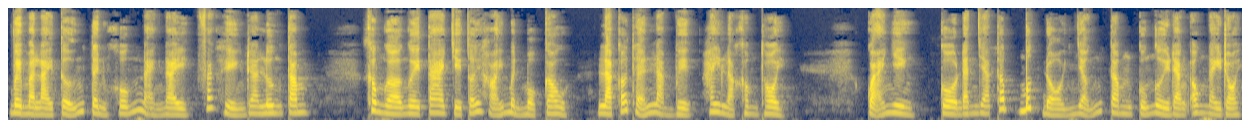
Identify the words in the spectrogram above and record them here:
Vậy mà lại tưởng tình khốn nạn này phát hiện ra lương tâm. Không ngờ người ta chỉ tới hỏi mình một câu là có thể làm việc hay là không thôi. Quả nhiên, cô đánh giá thấp mức độ nhẫn tâm của người đàn ông này rồi.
